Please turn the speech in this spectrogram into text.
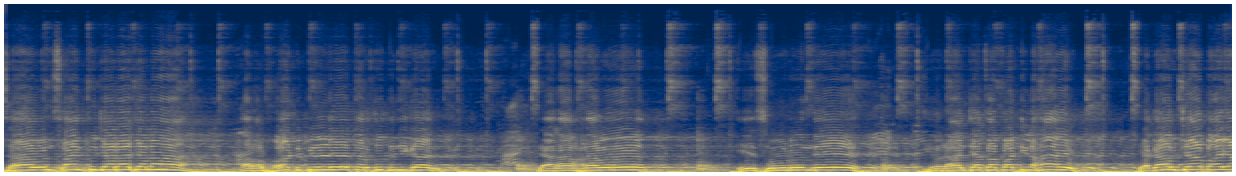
जाऊन सांग तुझ्या राजाला अरे हट पिळले तर दूध निघल. त्याला म्हणावं हे सोडून दे. ह्यो राजाचा पाटील हाय. या गावच्या बाया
